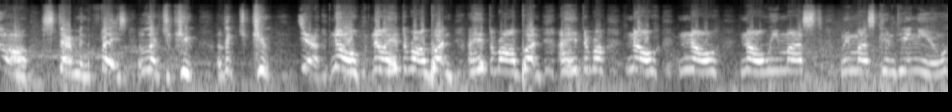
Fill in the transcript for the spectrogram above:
Oh, stab him in the face! Electrocute! Electrocute! Yeah, no, no, I hit the wrong button. I hit the wrong button. I hit the wrong. No, no, no. We must, we must continue.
